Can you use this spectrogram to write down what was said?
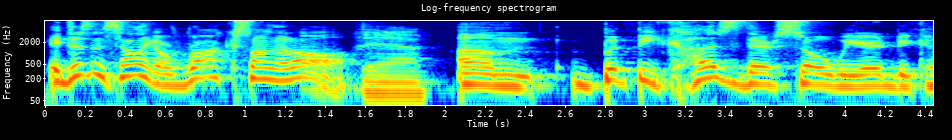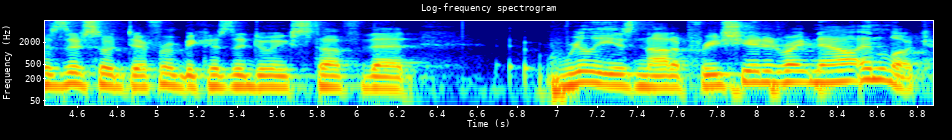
It doesn't sound like a rock song at all. yeah. Um, but because they're so weird, because they're so different, because they're doing stuff that really is not appreciated right now. And look,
